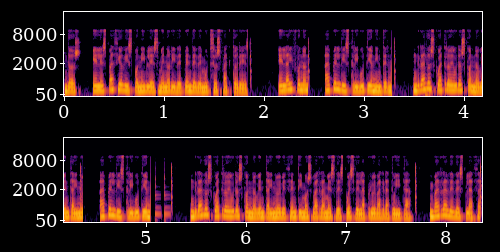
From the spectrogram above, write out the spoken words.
2. El espacio disponible es menor y depende de muchos factores. El iPhone Apple Distribution Internet. Grados 4 euros con 99. Apple Distribution. Grados 4 euros con 99 céntimos barra después de la prueba gratuita. Barra de desplaza.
